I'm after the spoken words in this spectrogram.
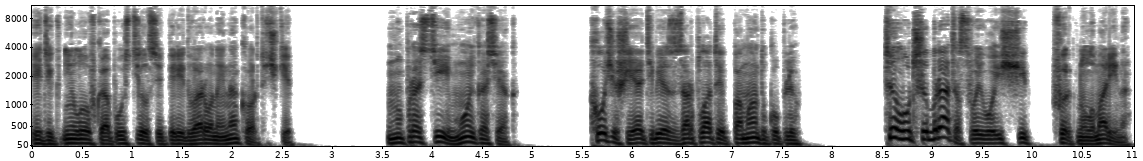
Эдик неловко опустился перед вороной на корточки. «Ну, прости, мой косяк. Хочешь, я тебе с зарплаты помаду куплю?» «Ты лучше брата своего ищи», — фыркнула Марина.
